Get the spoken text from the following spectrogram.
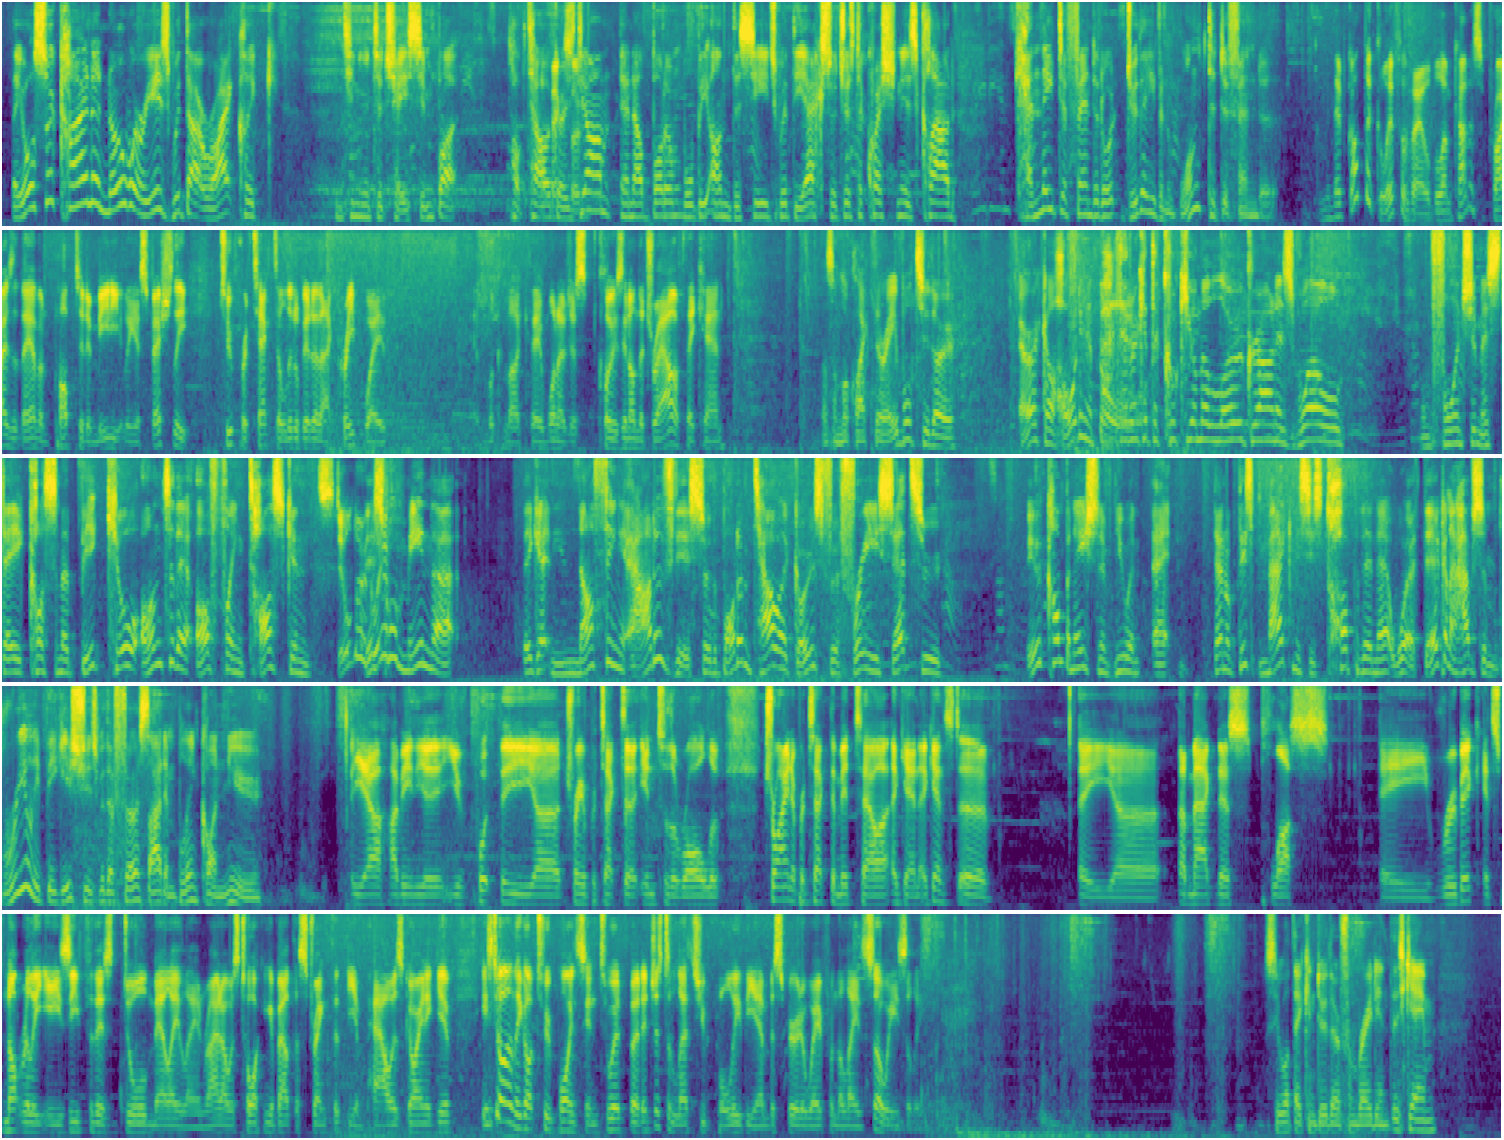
They also kind of know where he is with that right click, continuing to chase him, but top tower goes so. down, and our bottom will be under siege with the X. So just the question is, Cloud, Can they defend it or do they even want to defend it? I mean, they've got the glyph available. I'm kind of surprised that they haven't popped it immediately, especially to protect a little bit of that creep wave. It looking like they want to just close in on the drow if they can. Doesn't look like they're able to though. Erica holding it back. They don't get the cookie on the low ground as well. Unfortunate mistake cost them a big kill onto their off-flank Tusk, and Still no this glyph. will mean that they get nothing out of this. So the bottom tower goes for free. Setsu, a combination of new and uh, then look, this Magnus is top of their net worth. They're going to have some really big issues with a first item blink on new. Yeah, I mean, you, you've put the uh, Treant Protector into the role of trying to protect the mid tower again against a a uh, a Magnus plus a Rubik. It's not really easy for this dual melee lane, right? I was talking about the strength that the Empower is going to give. He still only got two points into it, but it just lets you bully the Ember Spirit away from the lane so easily. See what they can do there from Radiant. This game,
